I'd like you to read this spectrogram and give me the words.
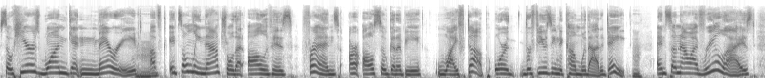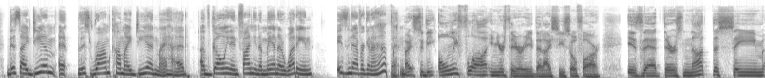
So here's one getting married. Of it's only natural that all of his friends are also going to be wifed up or refusing to come without a date. And so now I've realized this idea, uh, this rom com idea in my head of going and finding a man at a wedding is never going to happen. All right, so the only flaw in your theory that I see so far is that there's not the same.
